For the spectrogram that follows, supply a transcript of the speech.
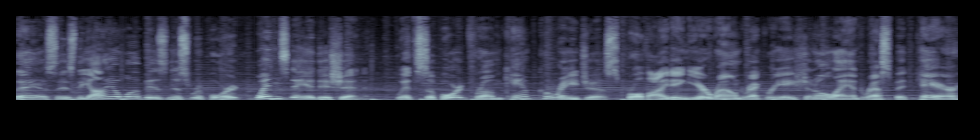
This is the Iowa Business Report Wednesday edition with support from Camp Courageous, providing year round recreational and respite care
